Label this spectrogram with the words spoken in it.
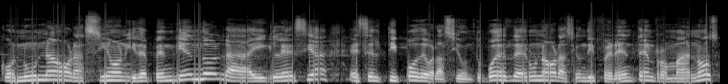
con una oración y dependiendo la iglesia es el tipo de oración. Tú puedes leer una oración diferente en Romanos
